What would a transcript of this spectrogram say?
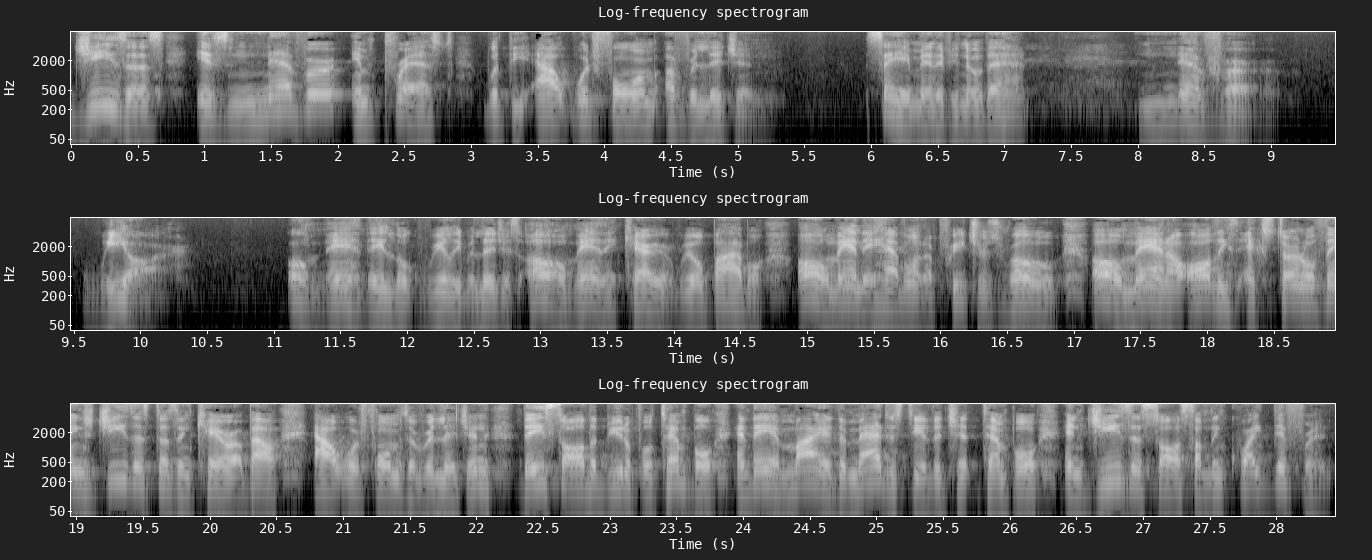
Jesus is never impressed with the outward form of religion. Say amen if you know that. Never. We are. Oh man, they look really religious. Oh man, they carry a real Bible. Oh man, they have on a preacher's robe. Oh man, all these external things. Jesus doesn't care about outward forms of religion. They saw the beautiful temple and they admired the majesty of the temple, and Jesus saw something quite different.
